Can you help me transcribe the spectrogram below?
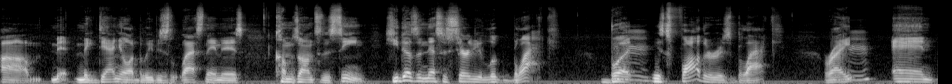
um, McDaniel, I believe his last name is, comes onto the scene. He doesn't necessarily look black, but mm-hmm. his father is black, right? Mm-hmm. And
